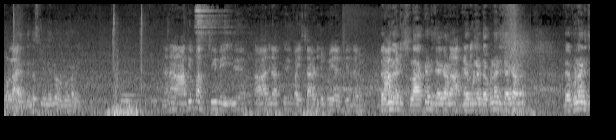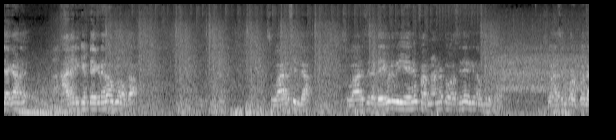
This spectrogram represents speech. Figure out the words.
തൊള്ളായിരത്തിന്റെ സ്പിന്നിലേ ഉള്ളൂ കളി. ഞാൻ ആദ്യം ഫസ്റ്റ് ആ അതിനകത്ത് ഫൈവ് സ്റ്റാർ അടിച്ചപ്പോ വിചാരിച്ചു എന്തായാലും ഡബിൾ. ബ്ലാക്ക് അടിച്ചേക്കാണ്. ഡബിൾ. ഡബിൾ അടിച്ചേക്കാണ്. ഡബിൾ അടിച്ചേക്കാണ്. ആരെനിക്ക് കിട്ടിയേക്കണേ നമുക്ക് നോക്കാം. സുവാരസ് ഇല്ല സുവാരസ് ഇല്ല ഡേവിഡ് വിയേനും ഫെർണാണ്ടോ ടോറസിനെ ആയിരിക്കും നമുക്ക് കിട്ടുന്നത് സുവാരസിന് കുഴപ്പമില്ല.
